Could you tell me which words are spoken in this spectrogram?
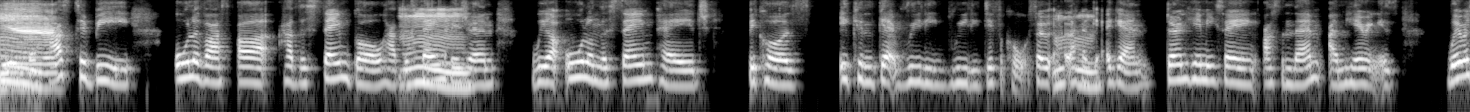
team. There has to be all of us are have the same goal, have the same Mm. vision. We are all on the same page because it can get really, really difficult. So, Mm. ag- again, don't hear me saying us and them. I'm hearing is we're a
